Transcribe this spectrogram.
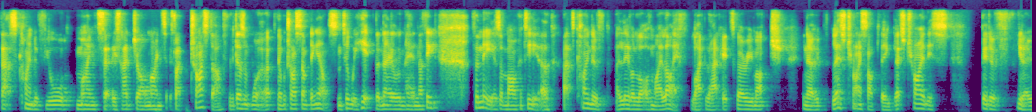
that's kind of your mindset this agile mindset. It's like try stuff. If it doesn't work then we'll try something else until we hit the nail on the head. And i think for me as a marketeer that's kind of i live a lot of my life like that. It's very much you know let's try something. Let's try this bit of you know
